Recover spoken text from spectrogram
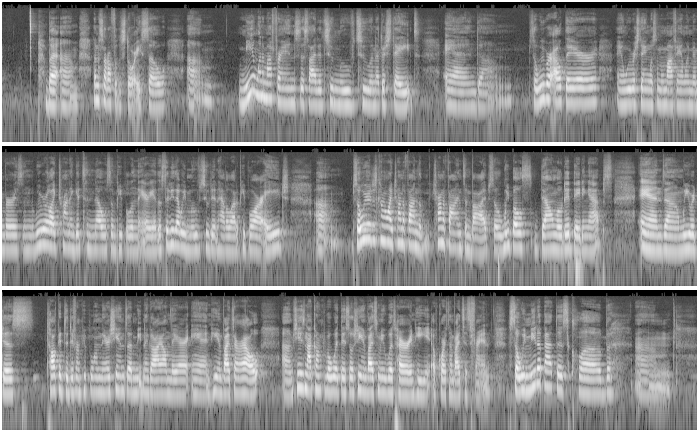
But um, I'm going to start off with a story. So, um, me and one of my friends decided to move to another state. And um, so we were out there and we were staying with some of my family members and we were like trying to get to know some people in the area. The city that we moved to didn't have a lot of people our age. Um, so we were just kind of like trying to find the trying to find some vibes. So we both downloaded dating apps and um, we were just talking to different people on there. She ends up meeting a guy on there and he invites her out um, she's not comfortable with it, so she invites me with her, and he, of course, invites his friend. So we meet up at this club. Um,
